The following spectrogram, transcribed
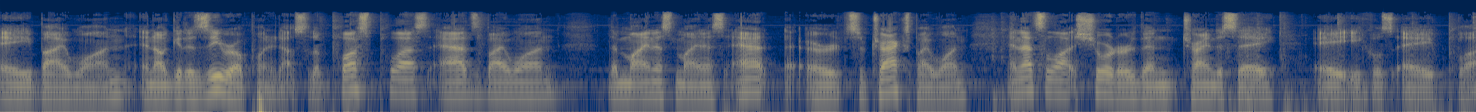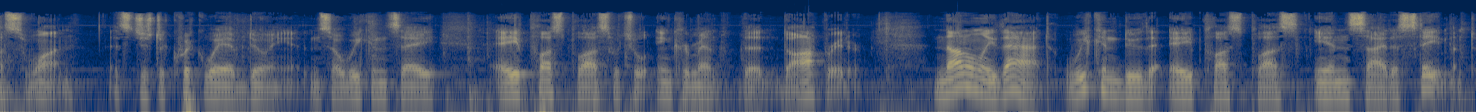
a by 1, and I'll get a 0 pointed out. So the plus plus adds by 1, the minus minus add, or subtracts by 1, and that's a lot shorter than trying to say a equals a plus 1. It's just a quick way of doing it. And so we can say a plus plus, which will increment the, the operator. Not only that, we can do the a plus plus inside a statement.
